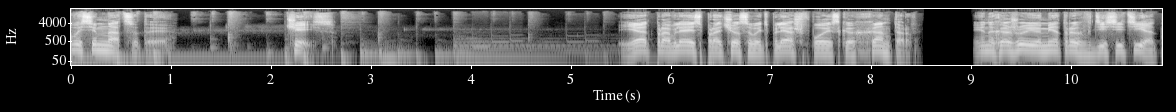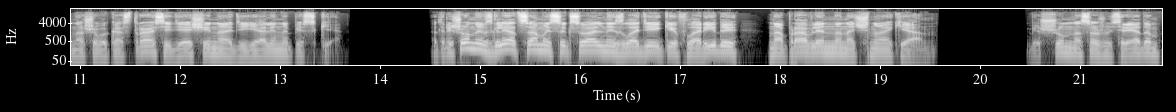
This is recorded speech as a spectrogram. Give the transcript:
18. Чейз. Я отправляюсь прочесывать пляж в поисках Хантеров и нахожу ее метрах в десяти от нашего костра, сидящей на одеяле на песке. Отрешенный взгляд самой сексуальной злодейки Флориды направлен на ночной океан. Бесшумно сажусь рядом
